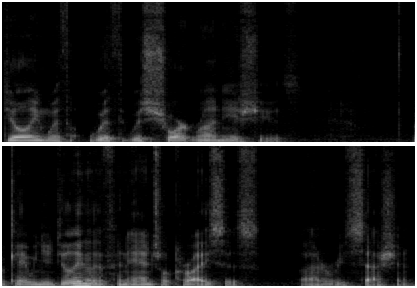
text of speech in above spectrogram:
dealing with, with, with short run issues. Okay, when you're dealing with a financial crisis and a recession,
